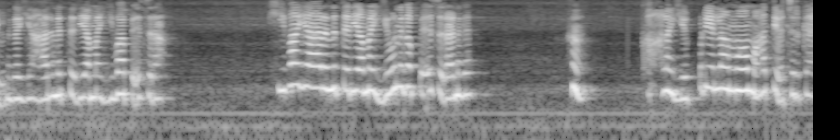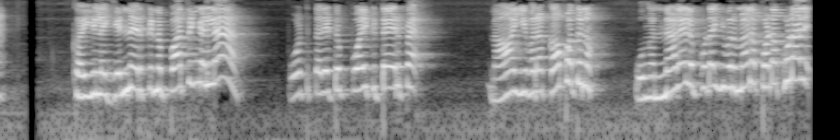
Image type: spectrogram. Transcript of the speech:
இவனுங்க யாருன்னு தெரியாம இவ பேசுறா. இவ யாருன்னு தெரியாம இவனுங்க பேசுறானுங்க. காலம் எப்படி எல்லாமோ மாத்தி வச்சிருக்க. கையில என்ன இருக்குன்னு பாத்தீங்கல்ல? போட்டு தள்ளிட்டு போய்கிட்டே இருப்பேன். நான் இவரை காப்பாத்தணும். உங்க நிலையில கூட இவர் மேல படக்கூடாது.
